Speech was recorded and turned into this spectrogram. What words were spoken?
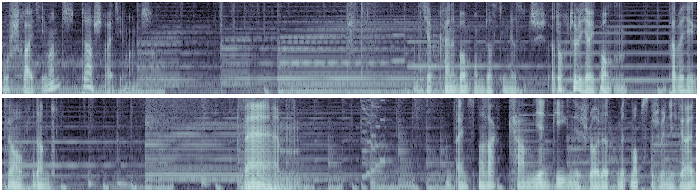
Wo schreit jemand? Da schreit jemand. Und ich habe keine Bomben, um das Ding da zu... Ah doch, natürlich habe ich Bomben. Gerade welche gekauft, verdammt. Bam. Und ein Smaragd kam mir entgegengeschleudert mit Mobsgeschwindigkeit.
